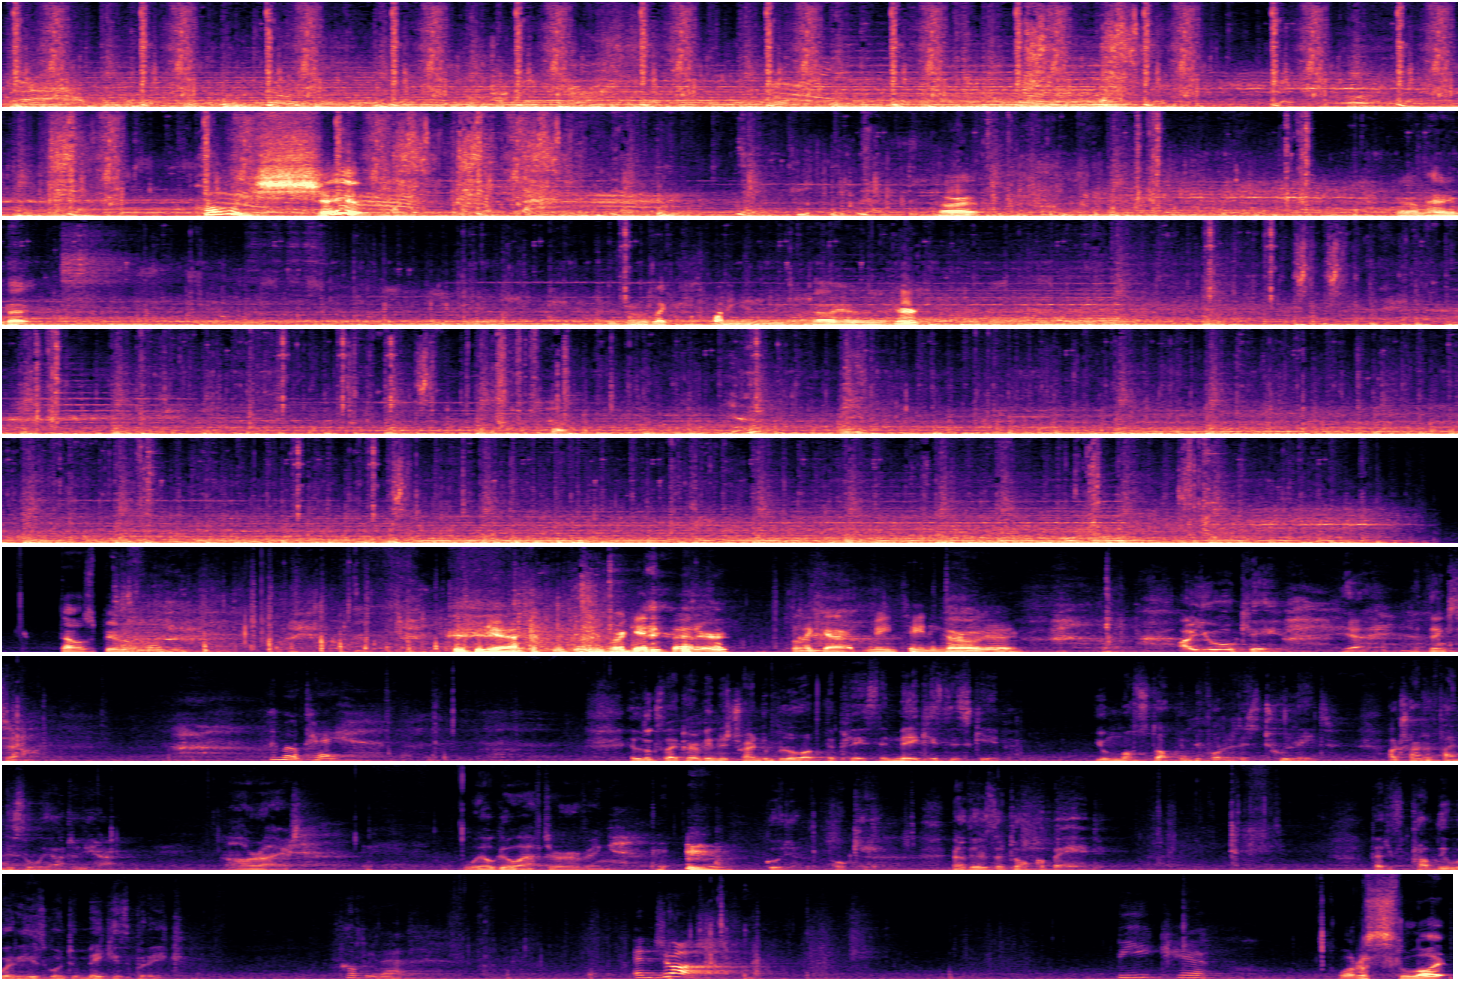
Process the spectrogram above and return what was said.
Holy shit! Alright. Yeah, I'm heading back. Was beautiful. yeah, we're getting better. Like at maintaining Hell our oh, yeah. Are you okay? Yeah, I think so. I'm okay. It looks like Irving is trying to blow up the place and make his escape. You must stop him before it is too late. I'll try to find us a way out of here. All right. We'll go after Irving. Good. Okay. Now there's a dock up ahead. That is probably where he's going to make his break. Copy that. And Josh! Be careful. What a slut.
